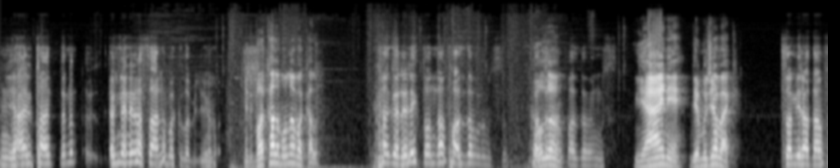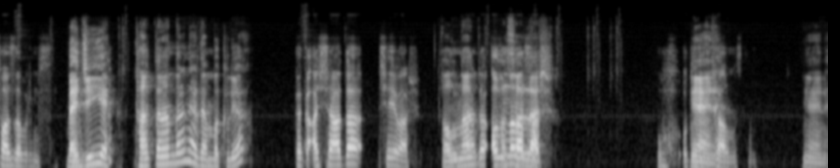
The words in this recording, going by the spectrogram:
yani tankların önlenen hasarına bakılabiliyor. Hadi bakalım ona bakalım. Kanka Renekton'dan fazla vurmuşsun. Kata'dan Oğlum. fazla vurmuşsun. Yani damage'a bak. Samira'dan fazla vurmuşsun. Bence iyi. Tanklananlara nereden bakılıyor? Kanka aşağıda şey var. Alınan? Alınan hasarlar. hasar. Oh, o da Yani. kalmışsın. Yani.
